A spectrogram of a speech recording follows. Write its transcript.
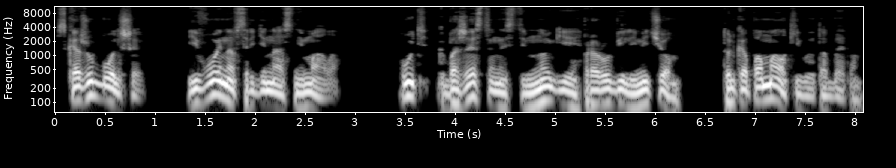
Скажу больше. И воинов среди нас немало. Путь к божественности многие прорубили мечом, только помалкивают об этом.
